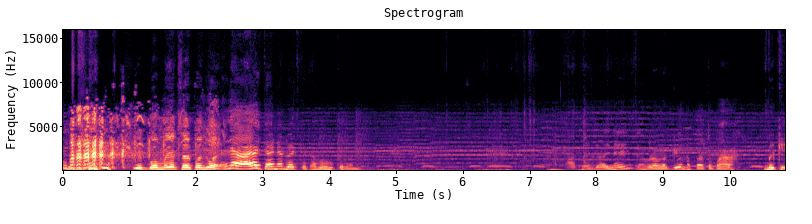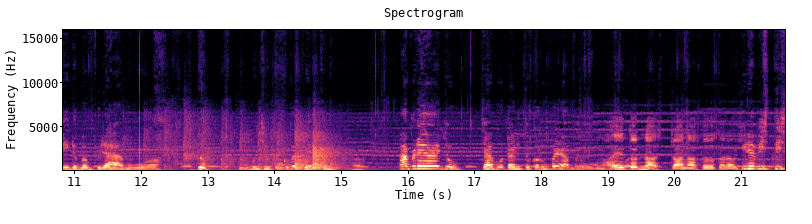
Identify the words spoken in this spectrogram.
એક ગામમાં એક સરપંચ હોય. એટલે આ ત્યાંના દોજ કથા શું કરવાનું? આપણે જાય ને હવડાવડા હવડા ગયો નકા તો પા બકરી ડબ્બા પૂરા હા જો હું શું ખબર. આપણે જો ચા ગોટાવી તો કરવું પડે ને આપણે. હા એ તો ચા નાસ્તો તો કરાવશું. એને વીસ ત્રીસ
